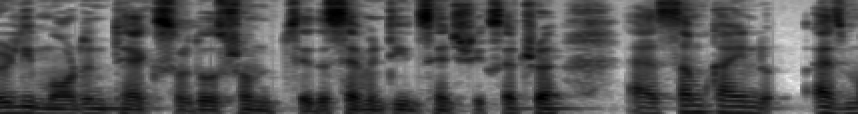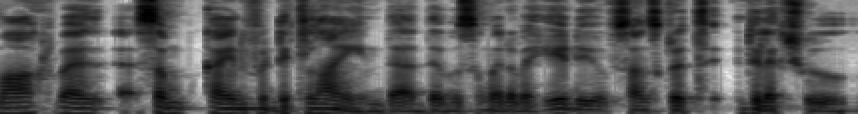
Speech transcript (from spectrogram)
early modern texts or those from say the 17th century etc as some kind as marked by some kind of a decline that there was some kind of a heyday of sanskrit intellectual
